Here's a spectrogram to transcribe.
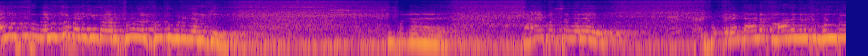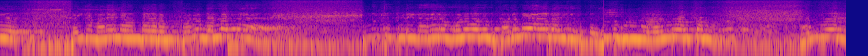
அழித்து ஒழிக்கப்படுகின்ற ஒரு சூழல் தூத்துக்குடியில் இருக்கு. இப்ப நடைபெற்ற ஒரு இப்ப ரெண்டு ஆண்டு மாதங்களுக்கு முன்பு பெய்த மழையில் வந்த ஒரு பெரும் வெள்ளத்துல தூத்துக்குடி நகரம் முழுவதும் கடுமையாக பாதிக்கப்பட்டது. தூத்துக்குடியில் ஒவ்வொருத்தரும் ஒவ்வொரு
